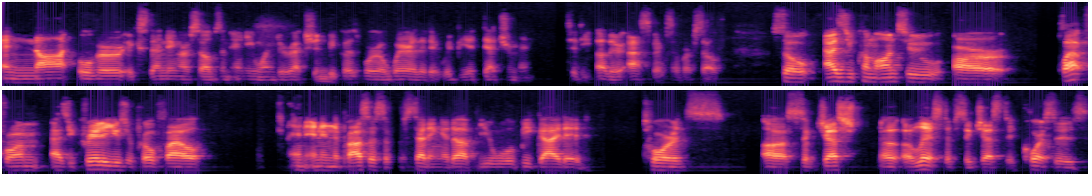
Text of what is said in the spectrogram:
and not overextending ourselves in any one direction because we're aware that it would be a detriment to the other aspects of ourselves. So as you come onto our platform, as you create a user profile, and, and in the process of setting it up, you will be guided towards a suggest a, a list of suggested courses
